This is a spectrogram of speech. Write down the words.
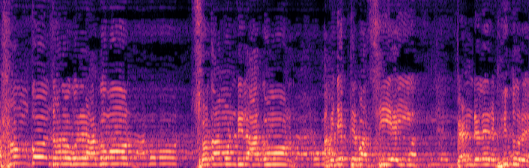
অসংখ্য জনগণের আগমন শ্রোতা মন্ডির আগমন, আমি দেখতে পাচ্ছি এই প্যান্ডেলের ভিতরে,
